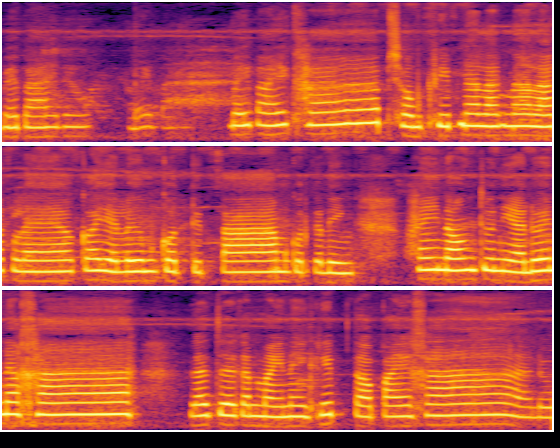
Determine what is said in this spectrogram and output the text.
บายบายเร็วบายบายบายบายครับ ชมคลิปน่ารักน่ารักแล้ว ก็อย่าลืมกดติดตามกดกระดิ่ง ให้น้องจูเนียร์ด้วยนะคะ แล้วเจอกันใหม่ในคลิปต่อไปค่ะ ดู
